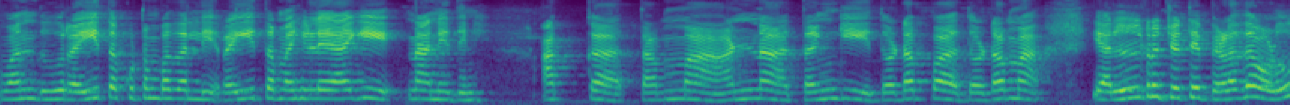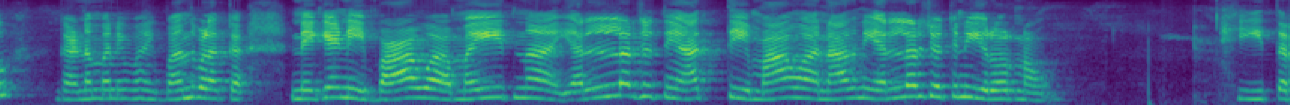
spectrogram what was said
ಒಂದು ರೈತ ಕುಟುಂಬದಲ್ಲಿ ರೈತ ಮಹಿಳೆಯಾಗಿ ನಾನಿದ್ದೀನಿ. ಅಕ್ಕ, ತಮ್ಮ, ಅಣ್ಣ, ತಂಗಿ, ದೊಡ್ಡಪ್ಪ, ದೊಡ್ಡಮ್ಮ ಎಲ್ಲರ ಜೊತೆ ಬೆಳೆದವಳು. ಗಂಡ ಮನೆ ಬಂದ ಬಳಕ ನೆಗೆಣಿ, ಬಾವ, ಮೈದ್ನ, ಎಲ್ಲರ ಜೊತೆ ಅತ್ತಿ, ಮಾವ, ನಾದನಿ ಎಲ್ಲರ ಜೊತೆನೂ ಇರೋರು ನಾವು. ಈ ಥರ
